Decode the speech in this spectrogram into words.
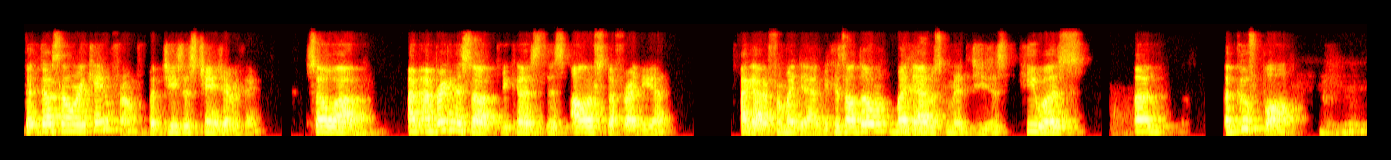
That, that's not where he came from, but Jesus changed everything. So um, I'm, I'm bringing this up because this olive stuffer idea, I got it from my dad because although my dad was committed to Jesus, he was a, a goofball.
